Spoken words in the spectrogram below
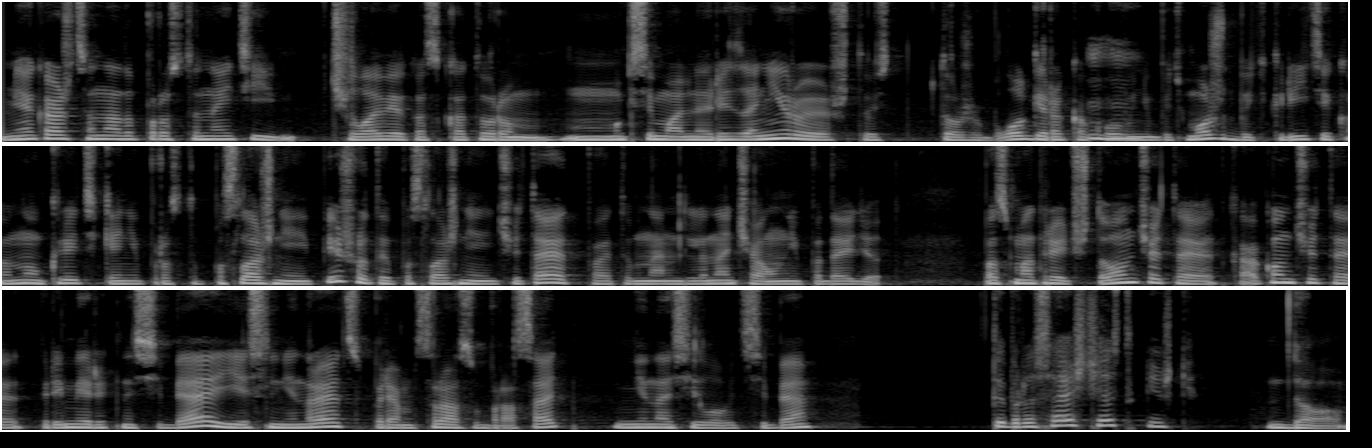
Мне кажется, надо просто найти человека, с которым максимально резонируешь, то есть тоже блогера какого-нибудь, может быть, критика. Ну, критики, они просто посложнее пишут и посложнее читают, поэтому, наверное, для начала не подойдет. Посмотреть, что он читает, как он читает, примерить на себя, и если не нравится, прям сразу бросать, не насиловать себя. Ты бросаешь часто книжки? Да,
